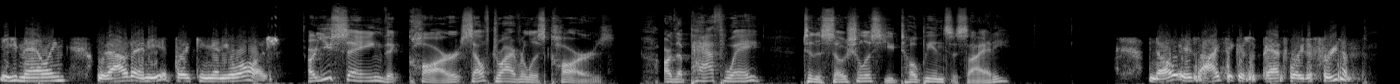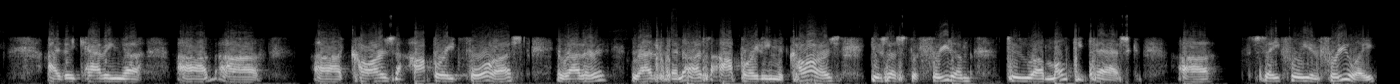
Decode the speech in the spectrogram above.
emailing without any breaking any laws. Are you saying that car, self-driverless cars, are the pathway to the socialist utopian society? No, is I think it's a pathway to freedom. I think having uh, uh, uh, uh, cars operate for us rather rather than us operating the cars gives us the freedom to uh, multitask uh, safely and freely,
